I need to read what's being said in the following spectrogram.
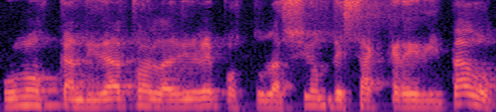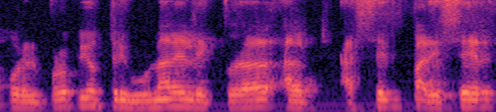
unos candidatos a la libre postulación desacreditados por el propio Tribunal Electoral al hacer parecer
